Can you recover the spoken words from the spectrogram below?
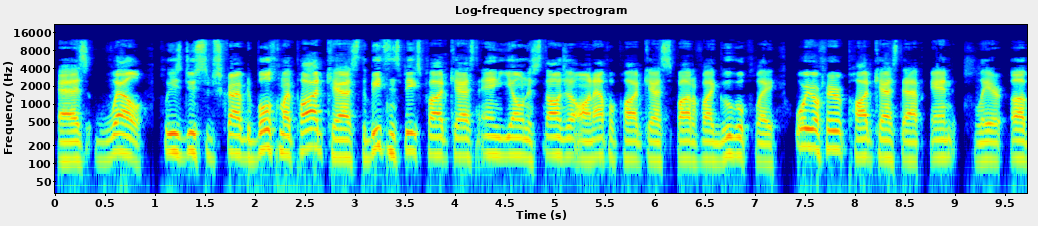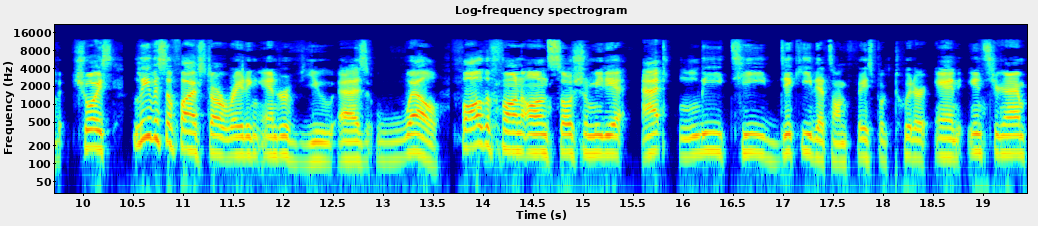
as well. Please do subscribe to both my podcasts, the Beats and Speaks podcast and Yo Nostalgia on Apple Podcasts, Spotify, Google Play, or your favorite podcast app and player of choice. Leave us a five star rating and review as well. Follow the fun on social media at Lee T Dickey. That's on Facebook, Twitter, and Instagram.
